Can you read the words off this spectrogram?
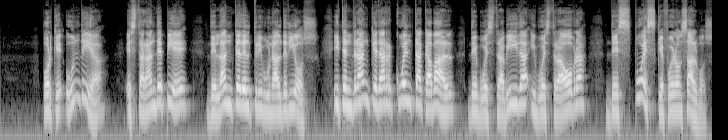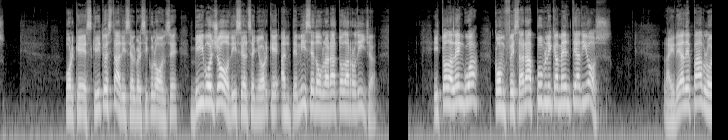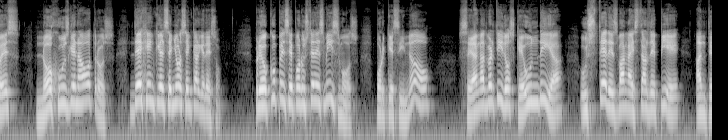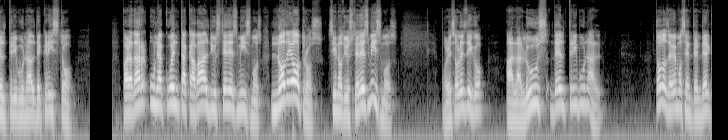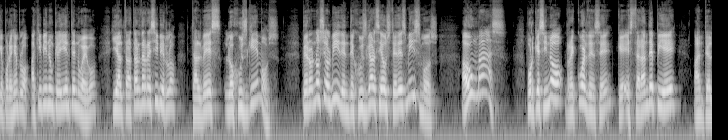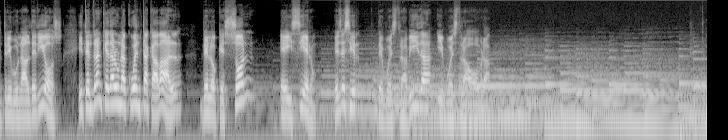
porque un día estarán de pie delante del tribunal de Dios y tendrán que dar cuenta cabal de vuestra vida y vuestra obra después que fueron salvos. Porque escrito está, dice el versículo 11, vivo yo, dice el Señor, que ante mí se doblará toda rodilla, y toda lengua confesará públicamente a Dios. La idea de Pablo es, no juzguen a otros, dejen que el Señor se encargue de eso. Preocúpense por ustedes mismos, porque si no, sean advertidos que un día ustedes van a estar de pie ante el tribunal de Cristo para dar una cuenta cabal de ustedes mismos, no de otros, sino de ustedes mismos. Por eso les digo, a la luz del tribunal. Todos debemos entender que, por ejemplo, aquí viene un creyente nuevo y al tratar de recibirlo, tal vez lo juzguemos. Pero no se olviden de juzgarse a ustedes mismos, aún más. Porque si no, recuérdense que estarán de pie ante el tribunal de Dios y tendrán que dar una cuenta cabal de lo que son e hicieron, es decir, de vuestra vida y vuestra obra.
